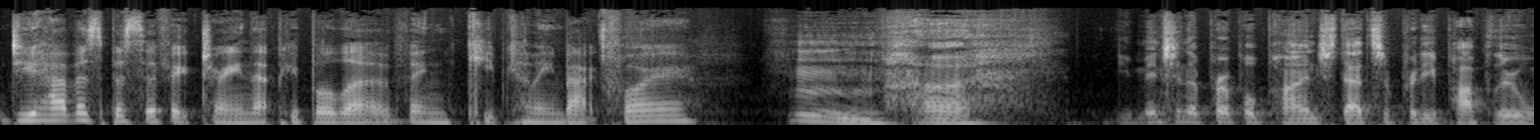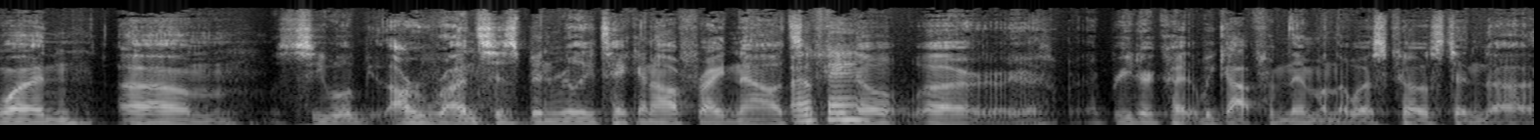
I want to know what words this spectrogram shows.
Do you have a specific train that people love and keep coming back for? Hmm. Uh, you mentioned the purple punch. That's a pretty popular one. Um, let's see, we'll be, our Runtz has been really taken off right now. It's okay. a know uh, a breeder cut we got from them on the west coast, and uh,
